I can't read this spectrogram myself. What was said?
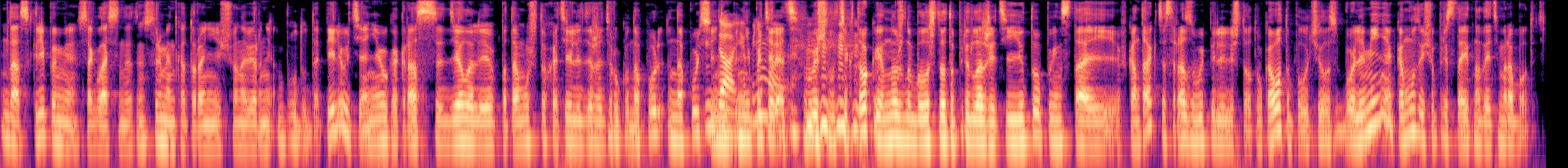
Да, с клипами согласен. Это инструмент, который они еще, наверное, будут допиливать, и они его как раз делали, потому что хотели держать руку на, пуль, на пульсе да, и не, не потерять. Вышел ТикТок, им нужно было что-то предложить. И YouTube, и Инста, и ВКонтакте сразу выпилили что-то. У кого-то получилось более-менее, кому-то еще предстоит над этим работать.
